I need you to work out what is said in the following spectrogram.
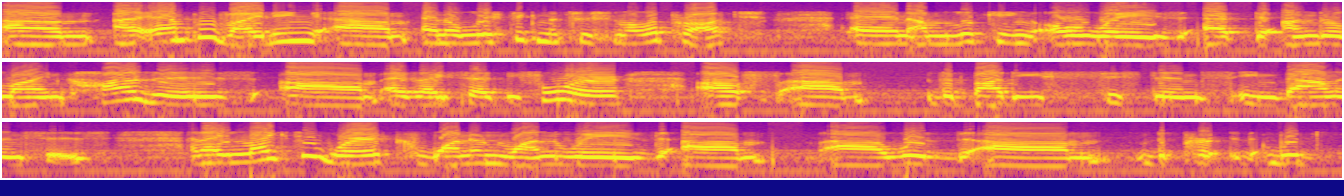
Um, I am providing um, an holistic nutritional approach, and I'm looking always at the underlying causes, um, as I said before, of um, the body systems imbalances. And I like to work one on one with um, uh, with um, the per- with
